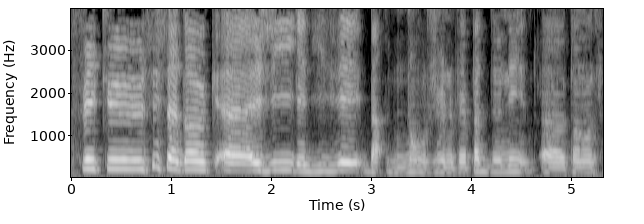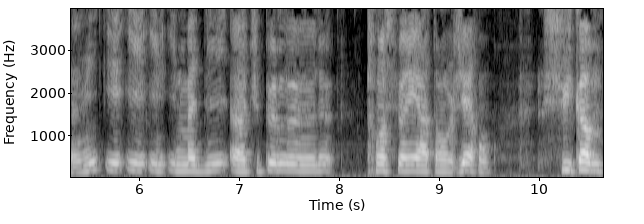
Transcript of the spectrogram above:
fait que c'est ça, donc euh, j'y disais, bah non, je ne vais pas te donner euh, ton nom de famille. Et, il- il- il m'a dit, euh, tu peux me transférer à ton gérant. Je suis comme,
